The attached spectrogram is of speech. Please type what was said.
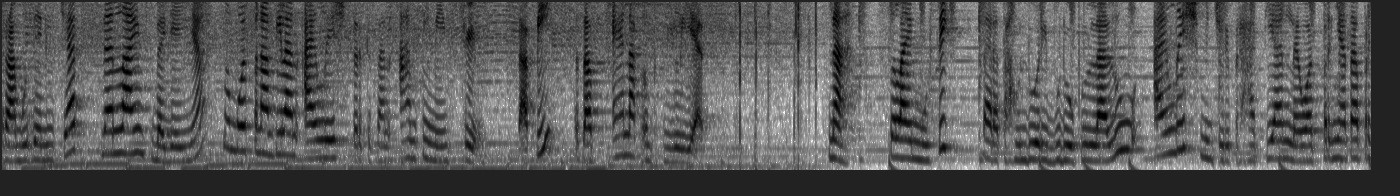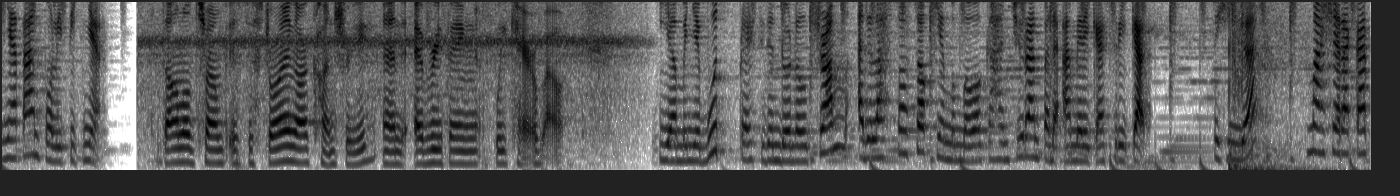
rambut yang dicat, dan lain sebagainya membuat penampilan Eilish terkesan anti-mainstream. Tapi tetap enak untuk dilihat. Nah, selain musik, pada tahun 2020 lalu, Eilish mencuri perhatian lewat pernyataan-pernyataan politiknya. Donald Trump is destroying our country and everything we care about. Ia menyebut Presiden Donald Trump adalah sosok yang membawa kehancuran pada Amerika Serikat. Sehingga masyarakat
